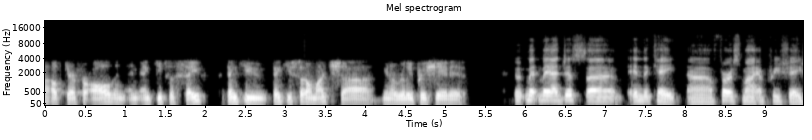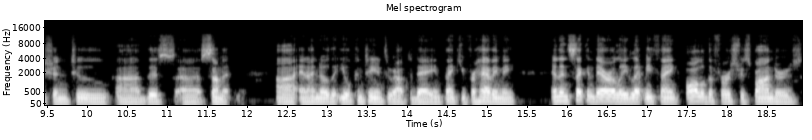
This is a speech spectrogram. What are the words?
healthcare for all and, and, and keeps us safe. Thank you. Thank you so much. Uh, you know, really appreciate it. May, may I just uh, indicate uh, first my appreciation to uh, this uh, summit. Uh, and I know that you'll continue throughout the day. And thank you for having me. And then secondarily, let me thank all of the first responders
